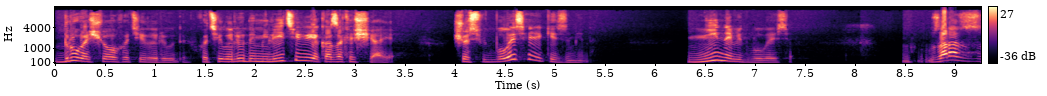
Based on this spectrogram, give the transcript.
Друге, що хотіли люди? Хотіли люди міліцію, яка захищає. Щось відбулися, якісь зміни? Ні, не відбулися. Зараз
